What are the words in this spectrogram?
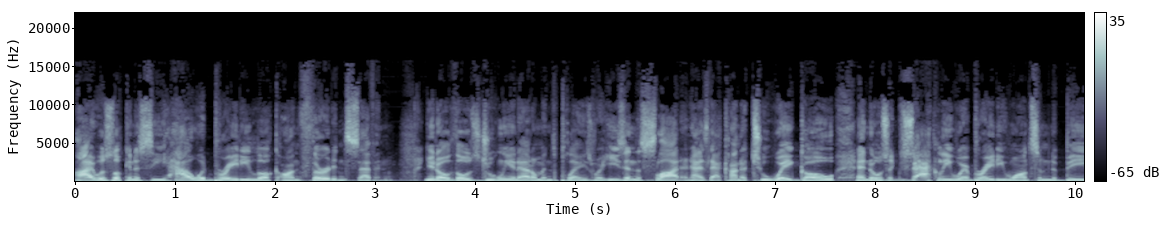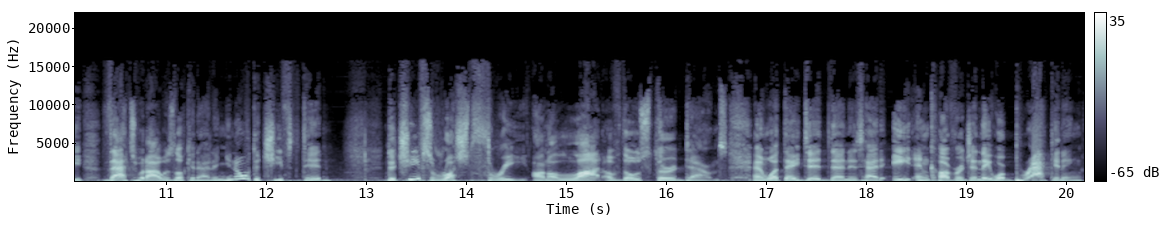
I was looking to see how would Brady look on third and seven. You know, those Julian Edelman plays where he's in the slot and has that kind of two-way go and knows exactly where Brady wants him to be. That's what I was looking at. And you know what the Chiefs did? The Chiefs rushed three on a lot of those third downs. And what they did then is had eight in coverage and they were bracketing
